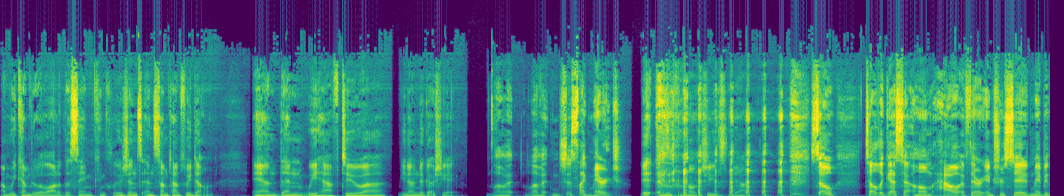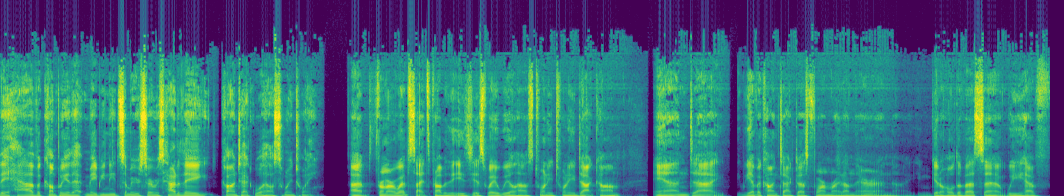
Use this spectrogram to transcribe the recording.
and we come to a lot of the same conclusions, and sometimes we don't. And then we have to, uh, you know, negotiate. Love it, love it. And it's just like marriage. It, oh, geez, yeah. so tell the guests at home how, if they're interested, maybe they have a company that maybe needs some of your service. How do they contact Wheelhouse 2020? Uh, from our website, it's probably the easiest way, wheelhouse2020.com. And uh, we have a contact us form right on there, and uh, you can get a hold of us. Uh, we have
